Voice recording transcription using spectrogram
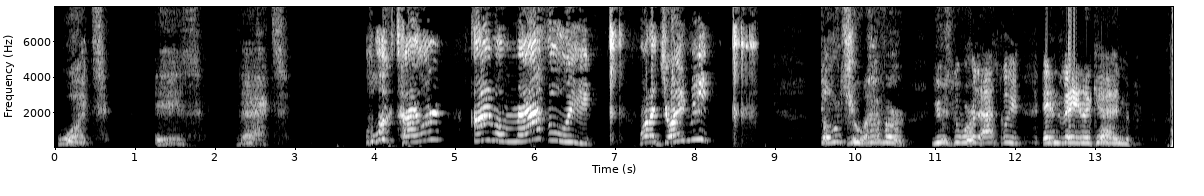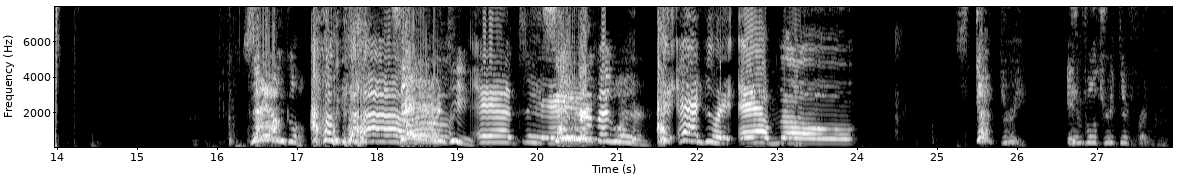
What is that? Look, Tyler, I'm a math elite. Want to join me? Don't you ever use the word athlete in vain again. Say uncle. Say auntie. Auntie! Say her bedwetter. I actually am, though! Step three, infiltrate their friend group.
